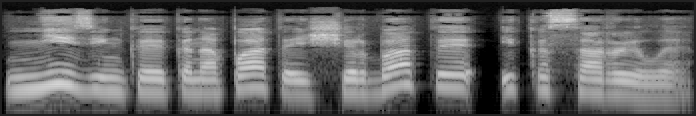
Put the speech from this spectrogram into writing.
низенькое, конопатое, щербатое и косорылое.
